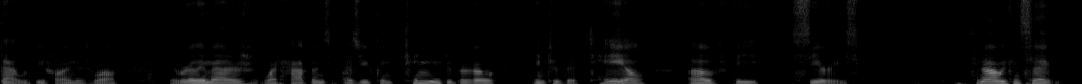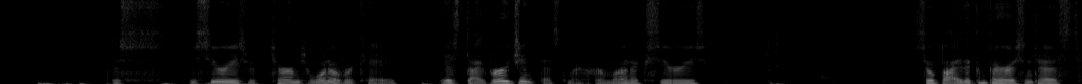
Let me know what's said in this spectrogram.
that would be fine as well. It really matters what happens as you continue to go into the tail of the series. So now we can say this the series with terms 1 over k is divergent. That's my harmonic series. So by the comparison test,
